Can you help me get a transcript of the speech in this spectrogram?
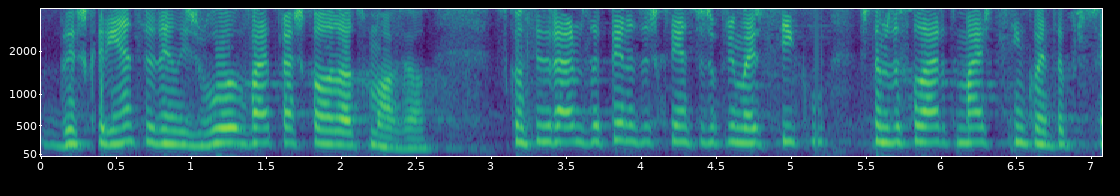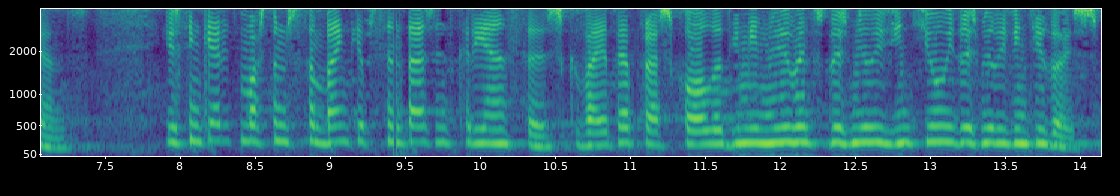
das crianças em Lisboa vai para a escola de automóvel. Se considerarmos apenas as crianças do primeiro ciclo, estamos a falar de mais de 50%. Este inquérito mostra-nos também que a percentagem de crianças que vai a pé para a escola diminuiu entre 2021 e 2022.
